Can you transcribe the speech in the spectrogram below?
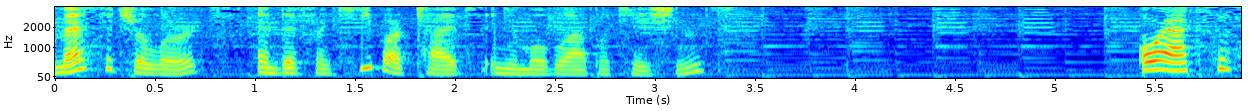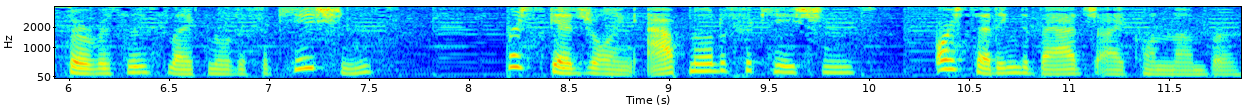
message alerts, and different keyboard types in your mobile applications, or access services like notifications for scheduling app notifications or setting the badge icon number.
